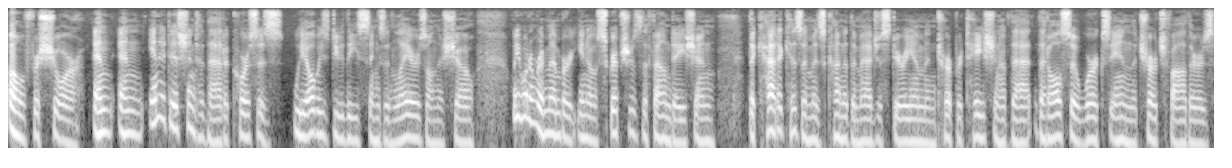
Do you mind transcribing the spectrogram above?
Oh, for sure. And and in addition to that, of course, as we always do these things in layers on the show, we want to remember, you know, Scripture's the foundation. The Catechism is kind of the magisterium interpretation of that that also works in the Church Fathers,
